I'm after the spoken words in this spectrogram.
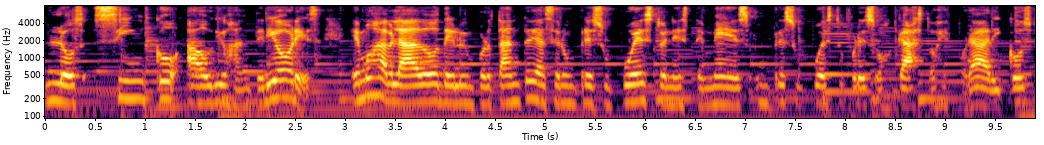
los cinco audios anteriores. Hemos hablado de lo importante de hacer un presupuesto en este mes, un presupuesto por esos gastos esporádicos.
